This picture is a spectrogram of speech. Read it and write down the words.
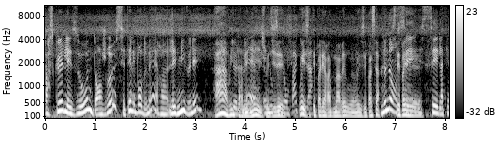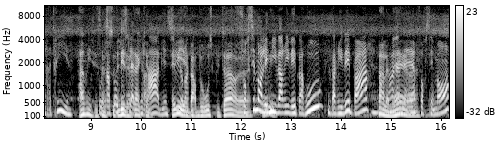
Parce que les zones dangereuses, c'était les bords de mer. L'ennemi venait. Ah oui, de pour l'ennemi, Et je me disais. Oui, la- c'était pas les rats de marée, oui, c'est pas ça. Non, non, c'est une- la piraterie. Ah oui, c'est ça, les attaques. Ah, bien Eh oui, sûr. et Barberousse plus tard. euh, Forcément, eh l'ennemi oui. va arriver par où? Il va arriver par, Par la mer. forcément.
